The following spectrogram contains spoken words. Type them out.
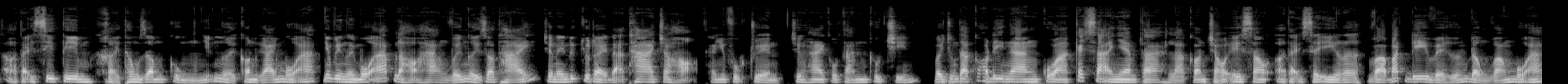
ở tại Sittim khởi thông dâm cùng những người con gái Moab. Nhưng vì người Moab là họ hàng với người Do Thái, cho nên Đức Chúa Trời đã tha cho họ theo như phục truyền chương 2 câu 8 đến câu 9. Vậy chúng ta có đi ngang qua cách xa anh em ta là con cháu Esau ở tại Seir và bắt đi về hướng đồng vắng Moab,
